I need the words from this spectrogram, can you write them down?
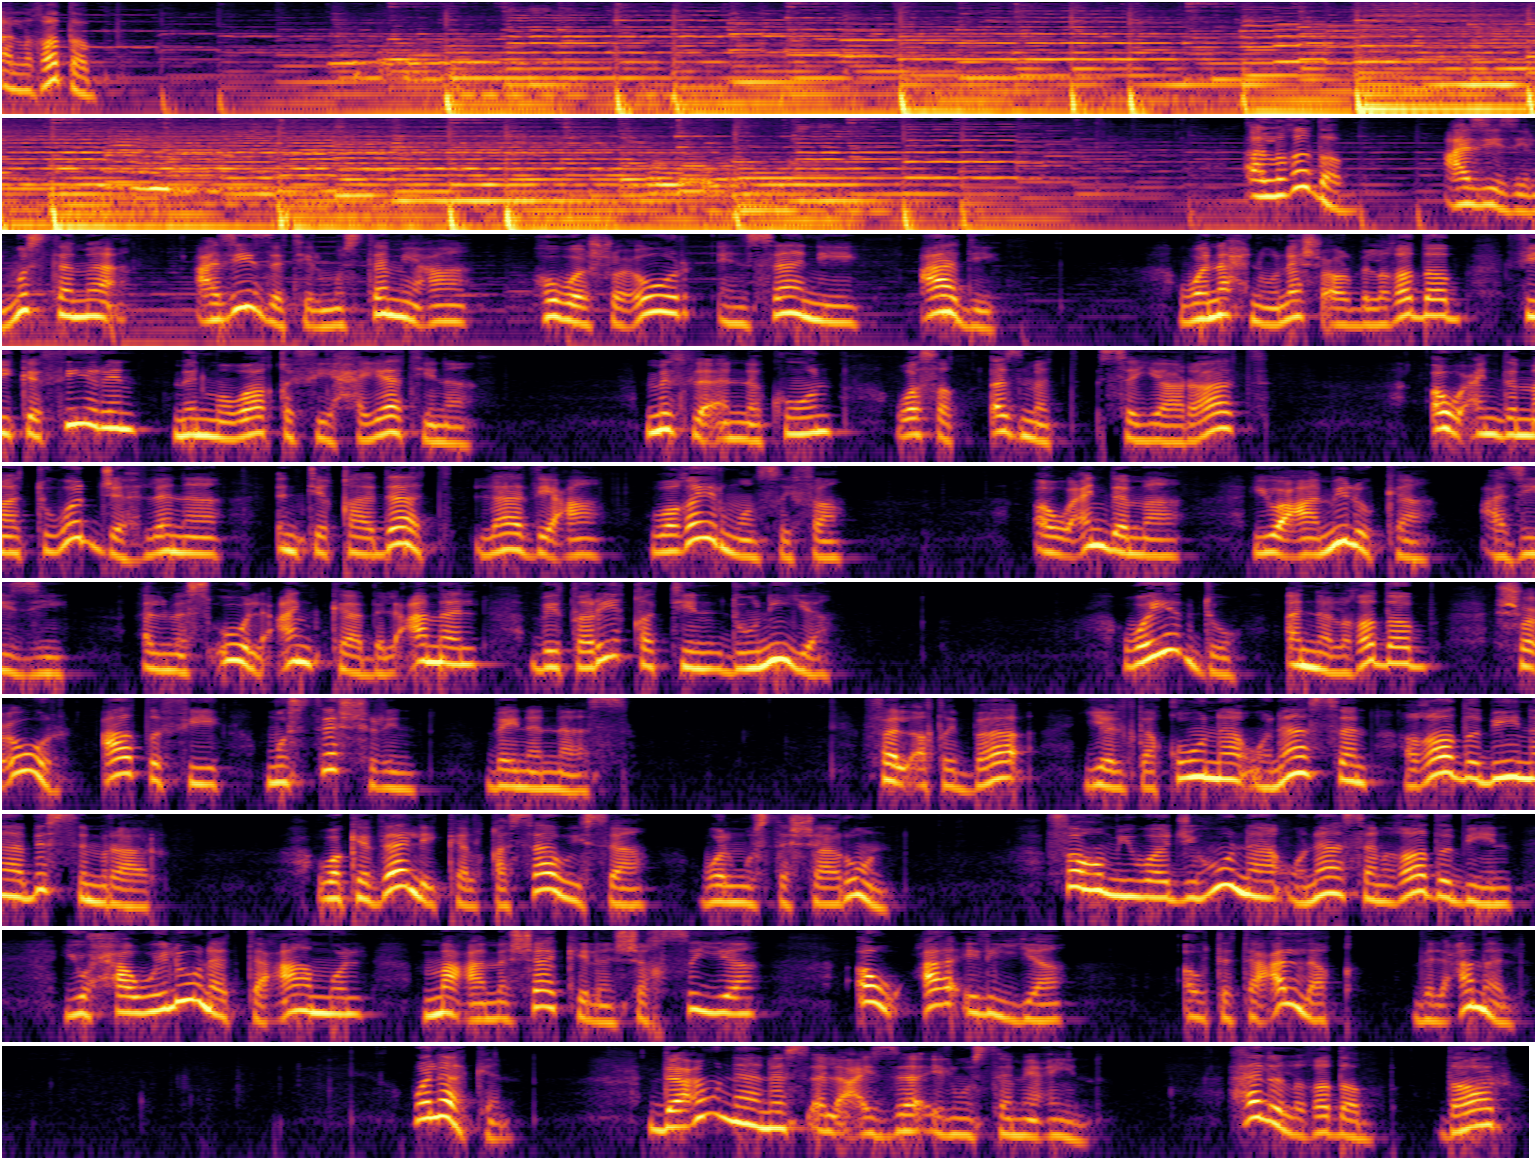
الغضب. الغضب. عزيزي المستمع عزيزتي المستمعة هو شعور إنساني عادي. ونحن نشعر بالغضب في كثير من مواقف حياتنا مثل أن نكون وسط أزمة سيارات أو عندما توجه لنا انتقادات لاذعة وغير منصفة أو عندما يعاملك عزيزي المسؤول عنك بالعمل بطريقة دونية. ويبدو أن الغضب شعور عاطفي مستشر بين الناس. فالأطباء يلتقون أناسا غاضبين باستمرار. وكذلك القساوسة والمستشارون. فهم يواجهون أناسا غاضبين يحاولون التعامل مع مشاكل شخصية أو عائلية أو تتعلق بالعمل. ولكن دعونا نسأل أعزائي المستمعين هل الغضب ضار؟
